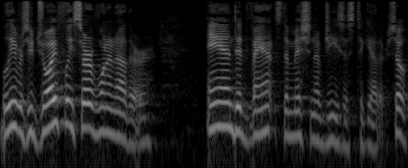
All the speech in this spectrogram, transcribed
Believers who joyfully serve one another and advance the mission of Jesus together. So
